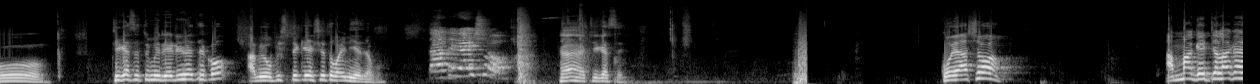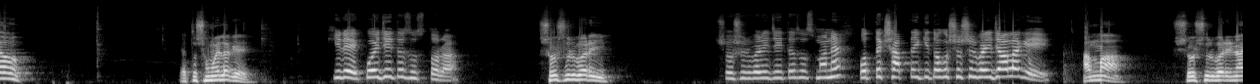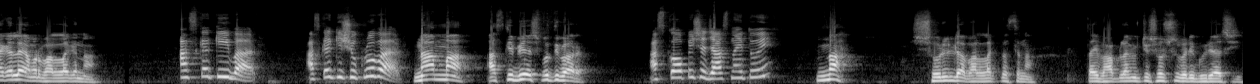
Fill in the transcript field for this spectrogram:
ও ঠিক আছে তুমি রেডি হয়ে থেকো আমি অফিস থেকে এসে তোমায় নিয়ে যাব। তাড়াতাড়ি আইসো। হ্যাঁ হ্যাঁ ঠিক আছে। কই আসো? আম্মা গেটটা লাগায়ও। এত সময় লাগে? কিরে কই যাইতেছিস তোরা? শ্বশুর বাড়ি শ্বশুর বাড়ি যাইতেছিস মানে? প্রত্যেক সপ্তাহে কি তোকে শ্বশুর বাড়ি যাওয়া লাগে? আম্মা শ্বশুর বাড়ি না গেলে আমার ভালো লাগে না। আজকে কি বার? আজকে কি শুক্রবার? না আম্মা আজকে বৃহস্পতিবার। আজকে অফিসে যাস নাই তুই? না শরীরটা ভালো লাগতেছে না তাই ভাবলাম একটু শ্বশুর বাড়ি ঘুরে আসি।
